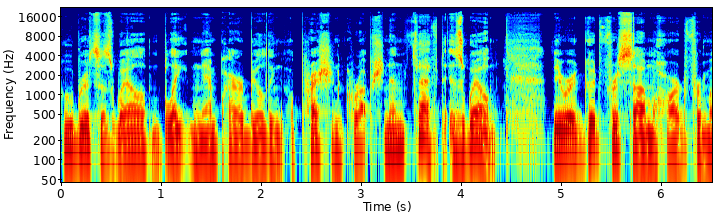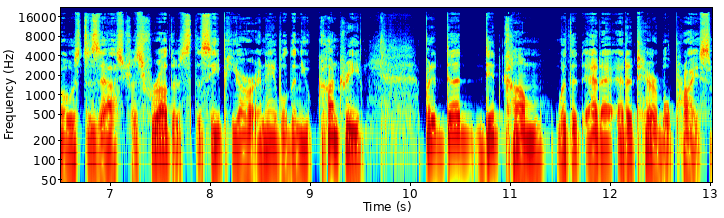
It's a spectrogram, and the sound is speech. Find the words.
hubris as well, blatant empire building, oppression, corruption, and theft as well. They were good for some, hard for most, disastrous for others. The CPR enabled a new country, but it did, did come with it at a, at a terrible price.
